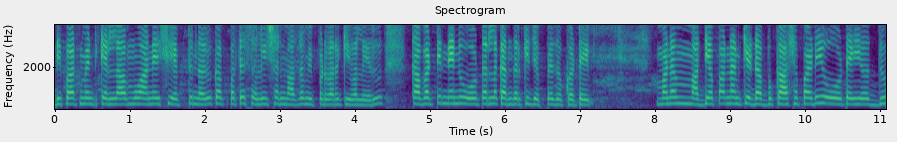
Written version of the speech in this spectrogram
డిపార్ట్మెంట్కి వెళ్ళాము అనేసి చెప్తున్నారు. కాకపోతే సొల్యూషన్ మాత్రం ఇప్పటివరకు ఇవ్వలేరు. కాబట్టి నేను ఓటర్లకు అందరికీ చెప్పేది ఒకటే. మనం మద్యపానానికి డబ్బుకు ఆశపడి ఓటేయొద్దు.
